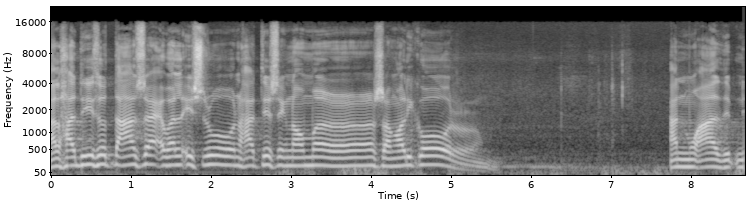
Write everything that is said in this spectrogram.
Al hadithu tasa' wal isrun hadis yang nomor 29 An Muadz bin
